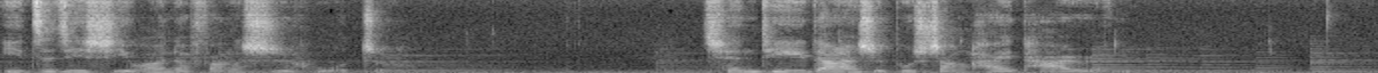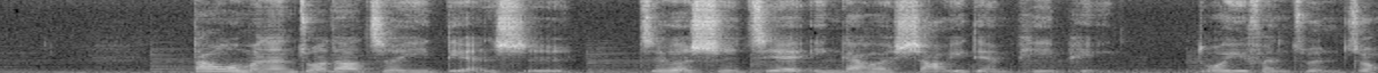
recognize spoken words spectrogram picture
以自己喜欢的方式活着。前提当然是不伤害他人。当我们能做到这一点时，这个世界应该会少一点批评，多一份尊重。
